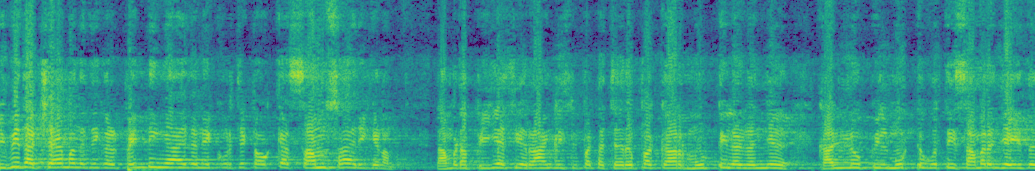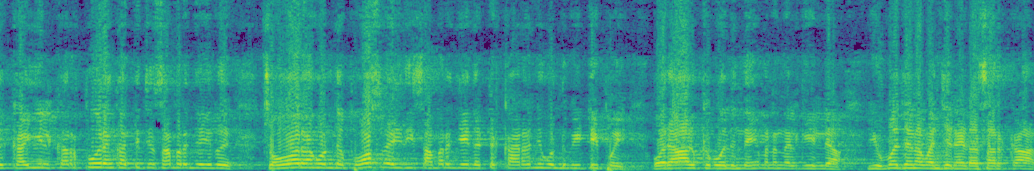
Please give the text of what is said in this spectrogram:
വിവിധ ക്ഷേമനിധികൾ പെൻഡിംഗ് ആയതിനെ കുറിച്ചിട്ട് ഒക്കെ സംസാരിക്കണം. നമ്മുടെ പി എസ് സി റാങ്ക് ലിസ്റ്റിൽപ്പെട്ട ചെറുപ്പക്കാർ മുട്ടിലഴഞ്ഞ് കല്ലുപ്പിൽ മുട്ടുകുത്തി സമരം ചെയ്ത് കയ്യിൽ കർപ്പൂരം കത്തിച്ച് സമരം ചെയ്ത് ചോര കൊണ്ട് പോസ്റ്റർ എഴുതി സമരം ചെയ്തിട്ട് കരഞ്ഞുകൊണ്ട് വീട്ടിൽ പോയി. ഒരാൾക്ക് പോലും നിയമനം നൽകിയില്ല. യുവജന വഞ്ചനയുടെ സർക്കാർ.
